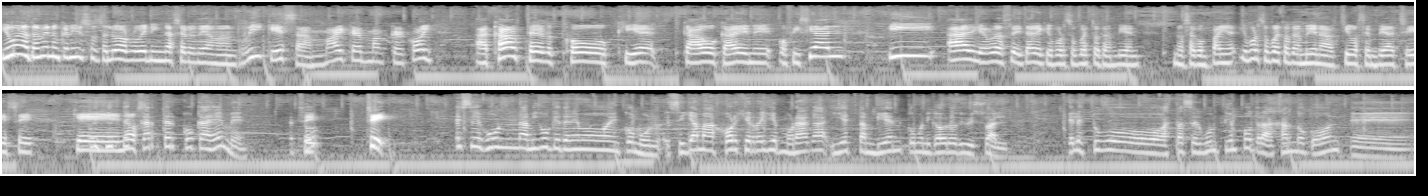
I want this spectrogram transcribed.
Y bueno, también un cariñoso saludo a Rubén Ignacio de Manríquez, a Michael McCoy, a Carter KOKM Oficial y a Guerrero Solitario que por supuesto también nos acompaña. Y por supuesto también a Archivos en VHS que nos... Carter KOKM. Sí. Sí. Ese es un amigo que tenemos en común. Se llama Jorge Reyes Moraga y es también comunicador audiovisual. Él estuvo hasta hace algún tiempo trabajando con... Eh,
